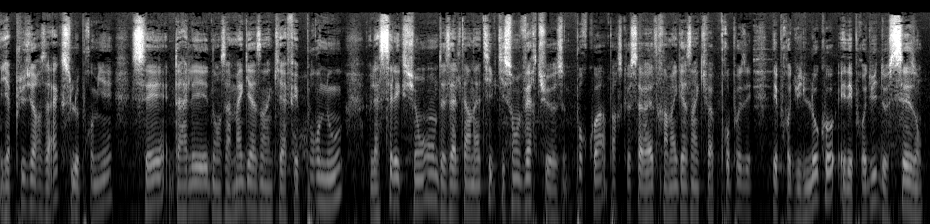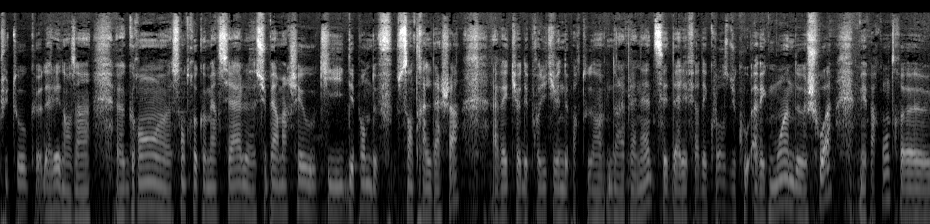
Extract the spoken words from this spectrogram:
Il y a plusieurs axes. Le premier, c'est d'aller dans un magasin qui a fait pour nous la sélection des alternatives qui sont vertueuses. Pourquoi? Parce que ça va être un magasin qui va proposer des produits locaux et des produits de saison plutôt que d'aller dans un euh, grand euh, centre commercial, euh, supermarché ou qui dépendent de centrales d'achat avec des produits qui viennent de partout dans, la planète. C'est d'aller faire des courses du coup avec moins de choix, mais par contre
